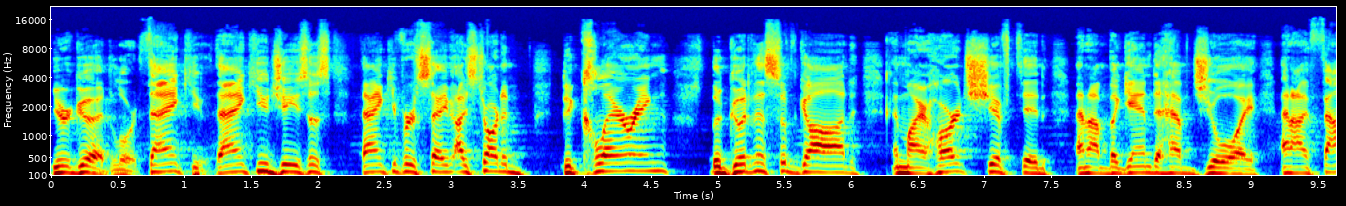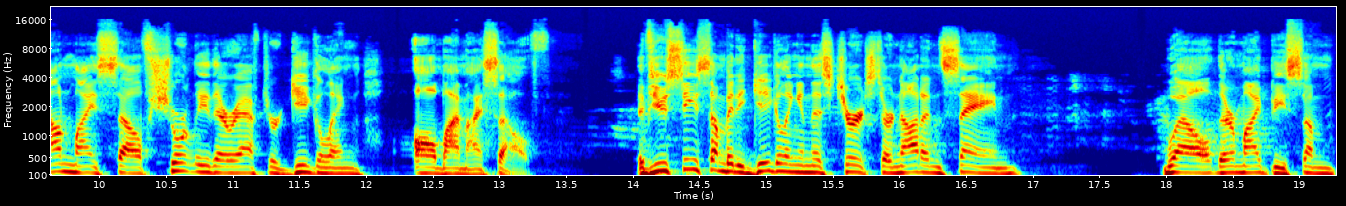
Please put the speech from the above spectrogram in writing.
You're good, Lord. Thank you. Thank you, Jesus. Thank you for saving. I started declaring the goodness of God, and my heart shifted, and I began to have joy. And I found myself shortly thereafter giggling all by myself. If you see somebody giggling in this church, they're not insane. Well, there might be some.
